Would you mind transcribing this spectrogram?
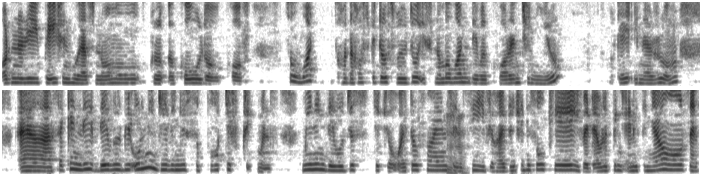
ordinary patient who has normal uh, cold or cough. So what the hospitals will do is number one, they will quarantine you okay in a room uh, secondly they will be only giving you supportive treatments meaning they will just take your vital signs and hmm see if your hydration is okay if you're developing anything else and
